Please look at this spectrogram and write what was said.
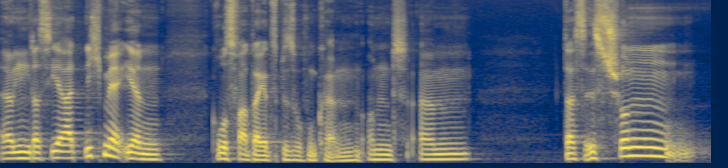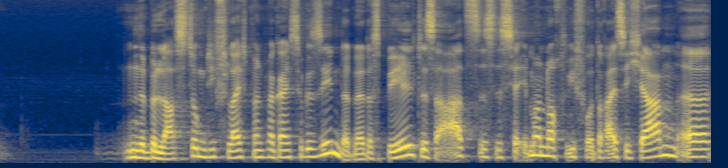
ähm, dass sie halt nicht mehr ihren Großvater jetzt besuchen können. Und ähm, das ist schon eine Belastung, die vielleicht manchmal gar nicht so gesehen wird. Ne? Das Bild des Arztes ist ja immer noch wie vor 30 Jahren. Äh,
